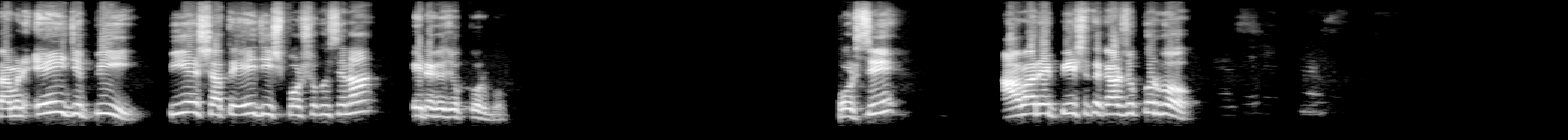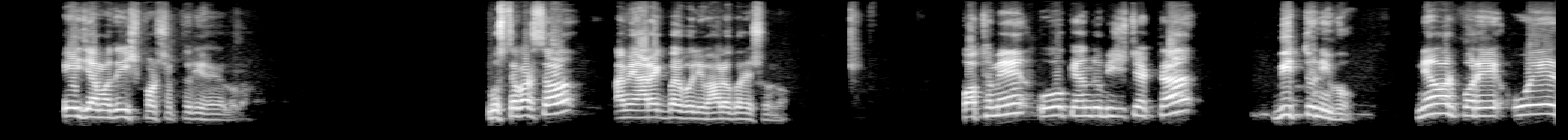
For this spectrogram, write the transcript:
তার মানে এই যে পি পি এর সাথে এই যে স্পর্শক হয়েছে না, এটাকে যোগ করব। করছি? আবার এই পি এর সাথে কার যোগ করব? এই যে আমাদের স্পর্শক তৈরি হয়ে গেল। বুঝতে পারছ? আমি আরেকবার বলি, ভালো করে শোনো। প্রথমে ও কেন্দ্র বিশিষ্ট একটা বৃত্ত নিব। নেওয়ার পরে ও এর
